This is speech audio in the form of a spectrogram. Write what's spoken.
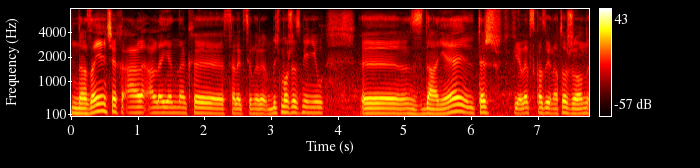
na zajęciach, ale, ale jednak e, selekcjoner być może zmienił e, zdanie. Też wiele wskazuje na to, że on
